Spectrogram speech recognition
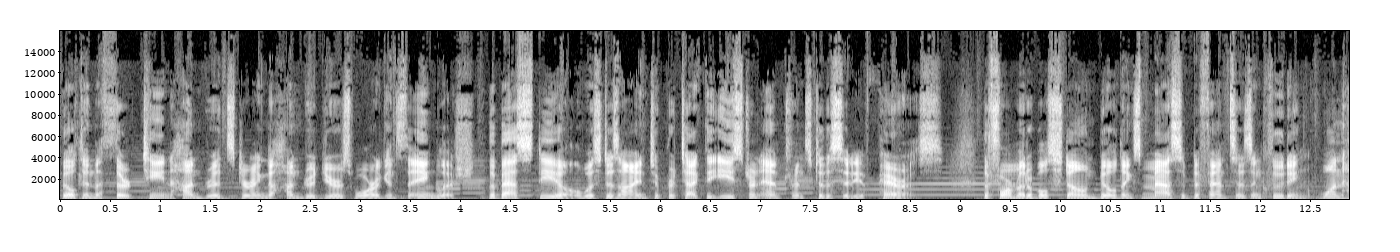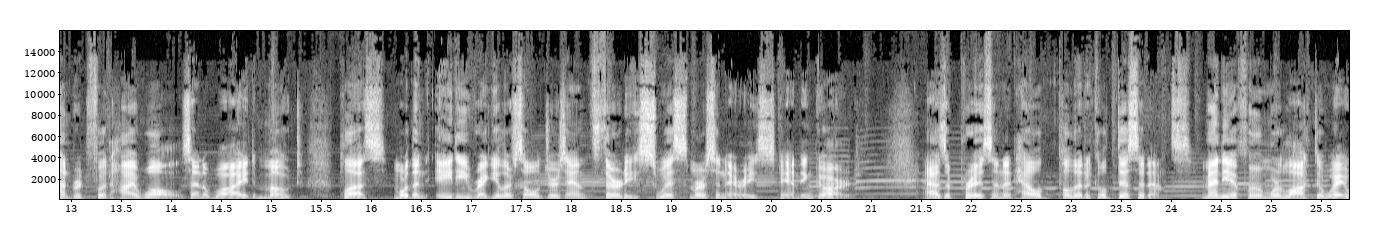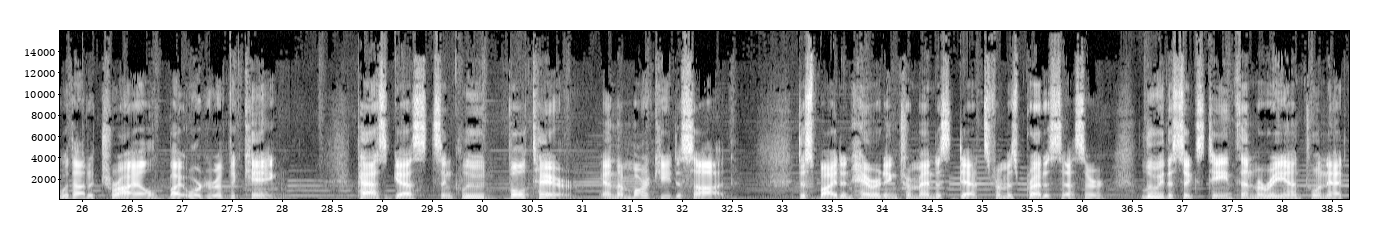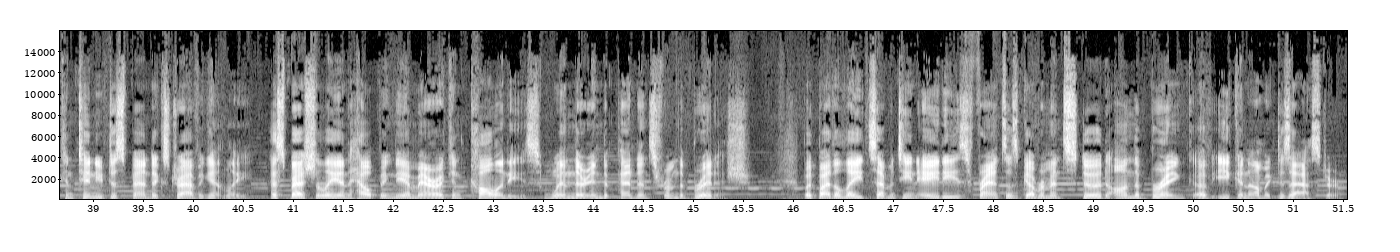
Built in the 1300s during the Hundred Years' War against the English, the Bastille was designed to protect the eastern entrance to the city of Paris. The formidable stone building's massive defenses, including 100 foot high walls and a wide moat, plus more than 80 regular soldiers and 30 Swiss mercenaries standing guard. As a prison, it held political dissidents, many of whom were locked away without a trial by order of the king. Past guests include Voltaire and the Marquis de Sade. Despite inheriting tremendous debts from his predecessor, Louis XVI and Marie Antoinette continued to spend extravagantly, especially in helping the American colonies win their independence from the British. But by the late 1780s, France's government stood on the brink of economic disaster.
